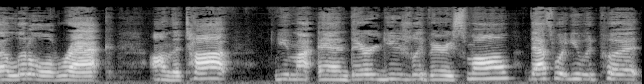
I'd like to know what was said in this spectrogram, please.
a little rack on the top. You might and they're usually very small. That's what you would put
